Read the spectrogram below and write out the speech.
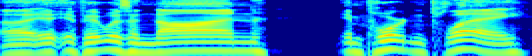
Uh, if it was a non-important play,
